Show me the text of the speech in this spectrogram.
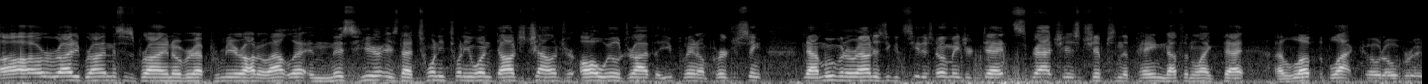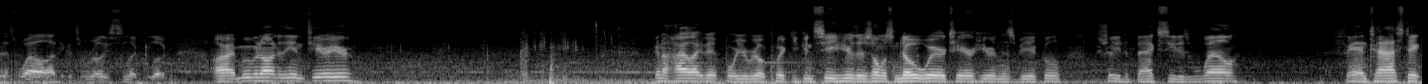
Alrighty, Brian, this is Brian over at Premier Auto Outlet, and this here is that 2021 Dodge Challenger all-wheel drive that you plan on purchasing. Now, moving around, as you can see, there's no major dents, scratches, chips in the paint, nothing like that. I love the black coat over it as well. I think it's a really slick look. All right, moving on to the interior. Gonna highlight it for you real quick. You can see here, there's almost no wear tear here in this vehicle. I'll show you the back seat as well. Fantastic.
